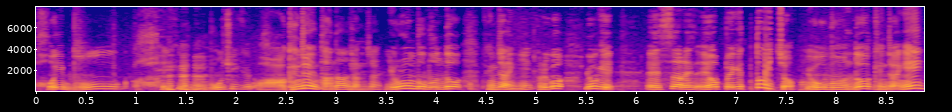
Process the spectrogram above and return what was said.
거의 무 아, 이게 뭐지 이게 아 굉장히 단단하지 않죠? 이런 부분도 굉장히 그리고 여기 SRS 에어백이 또 있죠. 요 부분도 굉장히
